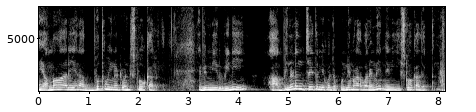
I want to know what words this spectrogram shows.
ఈ అమ్మవారి అయిన అద్భుతమైనటువంటి శ్లోకాలు. ఇవి మీరు విని ఆ వినడం చేత మీకు కొంచెం పుణ్యం రావాలని నేను ఈ శ్లోకాలు చెప్తున్నాను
